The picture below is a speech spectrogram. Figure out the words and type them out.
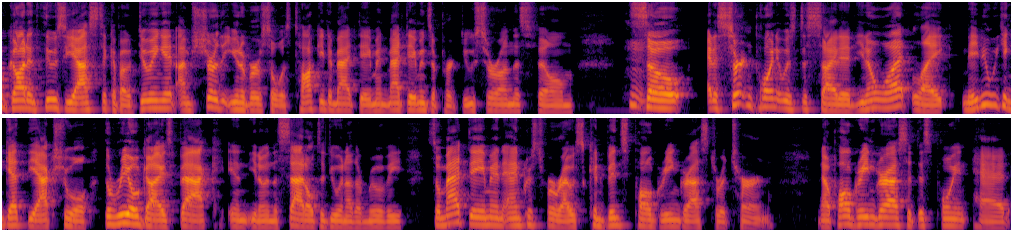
got enthusiastic about doing it. I'm sure that Universal was talking to Matt Damon. Matt Damon's a producer on this film. Hmm. So at a certain point it was decided, you know what? Like maybe we can get the actual the real guys back in, you know, in the saddle to do another movie. So Matt Damon and Christopher Rouse convinced Paul Greengrass to return. Now, Paul Greengrass at this point had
